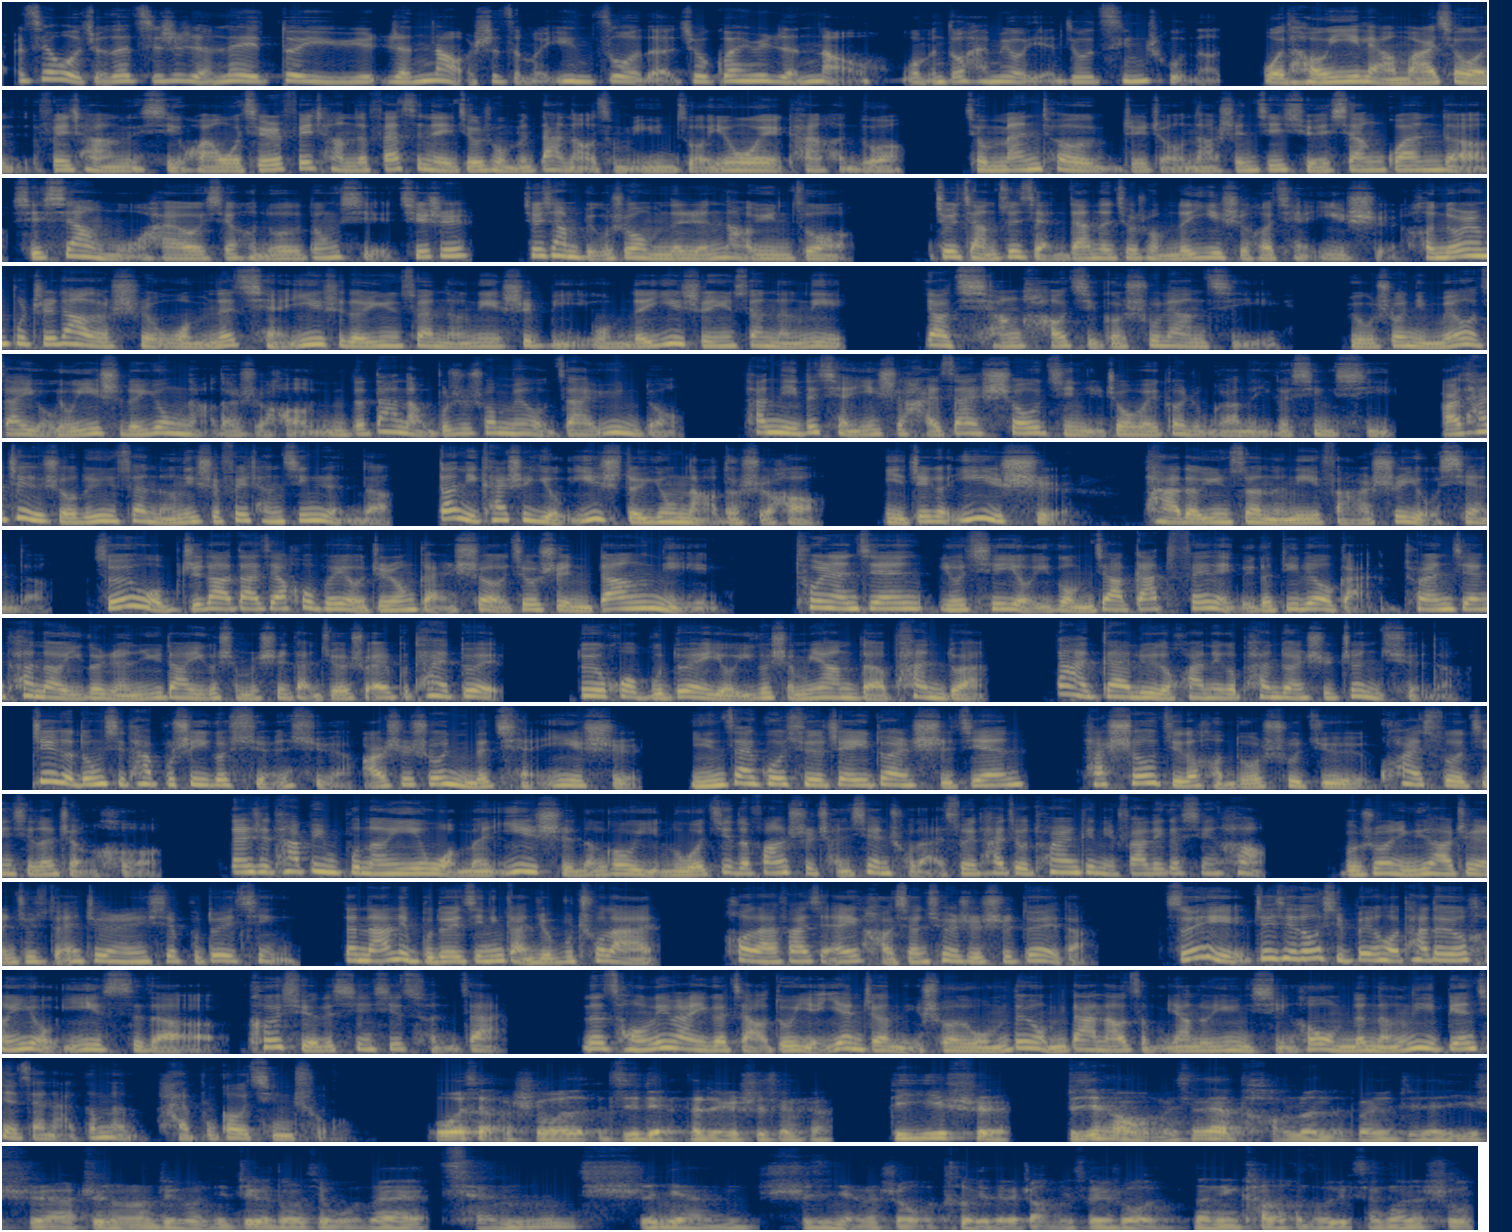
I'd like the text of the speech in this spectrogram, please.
而且我觉得，其实人类对于人脑是怎么运作的，就关于人脑，我们都还没有研究清楚呢。我投医疗嘛，而且我非常喜欢，我其实非常的 fascinate，就是我们大脑怎么运作，因为我也看很多就 mental 这种脑神经学相关的一些项目，还有一些很多的东西。其实就像比如说我们的人脑运作，就讲最简单的，就是我们的意识和潜意识。很多人不知道的是，我们的潜意识的运算能力是比我们的意识运算能力要强好几个数量级。比如说，你没有在有有意识的用脑的时候，你的大脑不是说没有在运动，它你的潜意识还在收集你周围各种各样的一个信息，而它这个时候的运算能力是非常惊人的。当你开始有意识的用脑的时候，你这个意识它的运算能力反而是有限的。所以我不知道大家会不会有这种感受，就是你当你突然间，尤其有一个我们叫 gut feeling，有一个第六感，突然间看到一个人遇到一个什么事，感觉说哎不太对，对或不对，有一个什么样的判断。大概率的话，那个判断是正确的。这个东西它不是一个玄学，而是说你的潜意识已经在过去的这一段时间，它收集了很多数据，快速的进行了整合。但是它并不能以我们意识能够以逻辑的方式呈现出来，所以它就突然给你发了一个信号，比如说你遇到这个人就觉得，哎，这个人有些不对劲，但哪里不对劲你感觉不出来，后来发现，哎，好像确实是对的。所以这些东西背后它都有很有意思的科学的信息存在。那从另外一个角度也验证你说的，我们对我们大脑怎么样的运行和我们的能力边界在哪根本还不够清楚。我想说的几点在这个事情上，第一是。实际上，我们现在讨论的关于这些意识啊、智能的这个问题，这个东西我在前十年、十几年的时候，我特别特别着迷。所以说我当年看了很多相关的书。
